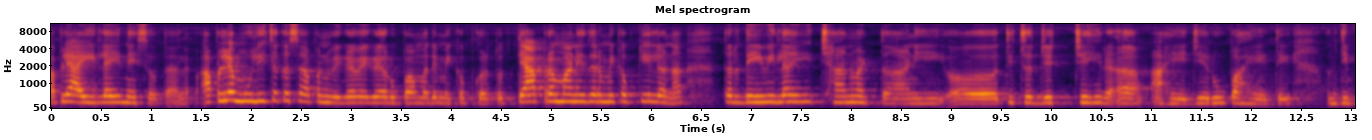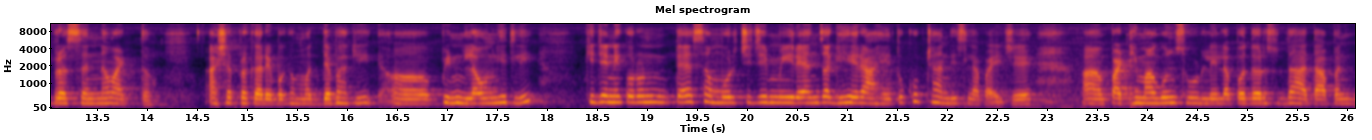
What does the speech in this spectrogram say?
आपल्या आईलाही नेसवता आलं. आपल्या मुलीचं कसं आपण वेगळ्या वेगळ्या रूपामध्ये मेकअप करतो त्याप्रमाणे जर मेकअप केलं ना तर देवीलाही छान वाटतं. आणि तिचं जे चेहरा आहे जे रूप आहे ते अगदी प्रसन्न वाटतं. अशा प्रकारे बघा मध्यभागी पिंड पिन लावून घेतली की जेणेकरून त्या समोरची जी मिऱ्यांचा घेर आहे तो खूप छान दिसला पाहिजे. पाठीमागून सोडलेला पदरसुद्धा आता आपण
